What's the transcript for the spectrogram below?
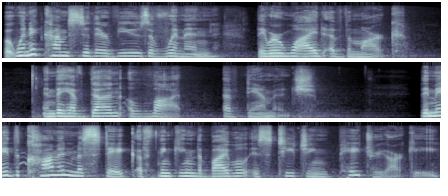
But when it comes to their views of women, they were wide of the mark, and they have done a lot of damage. They made the common mistake of thinking the Bible is teaching patriarchy.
